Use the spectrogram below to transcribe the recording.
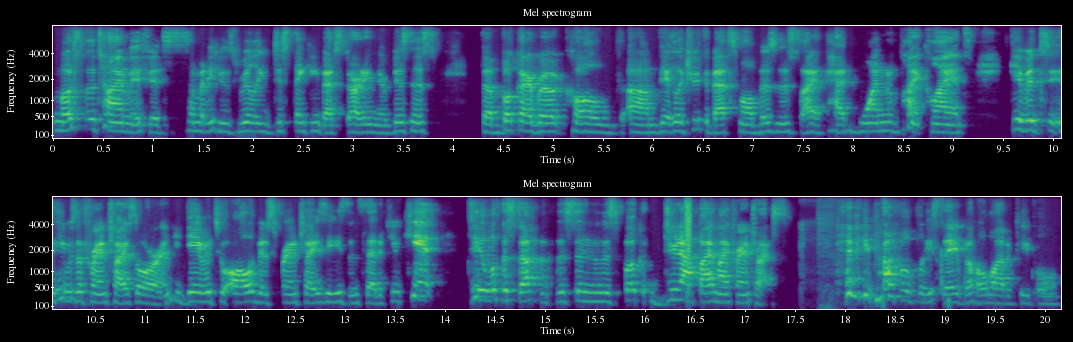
most of the time, if it's somebody who's really just thinking about starting their business, the book I wrote called um, "The Ugly Truth About Small Business," I had one of my clients give it to. He was a franchisor, and he gave it to all of his franchisees and said, "If you can't deal with the stuff that's in this book, do not buy my franchise." And he probably saved a whole lot of people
